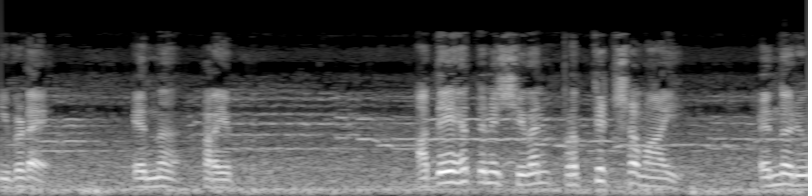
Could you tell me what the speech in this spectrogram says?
ഇവിടെ എന്ന് പറയപ്പെടുന്നു അദ്ദേഹത്തിന് ശിവൻ പ്രത്യക്ഷമായി എന്നൊരു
